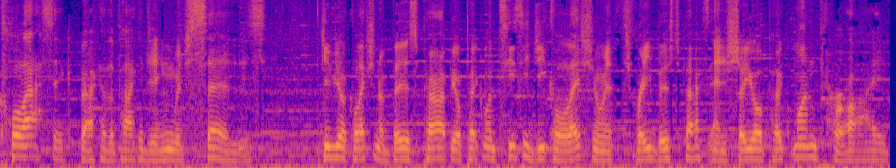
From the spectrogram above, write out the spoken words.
classic back of the packaging, which says, Give your collection a boost, power up your Pokemon TCG collection with three booster packs, and show your Pokemon pride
